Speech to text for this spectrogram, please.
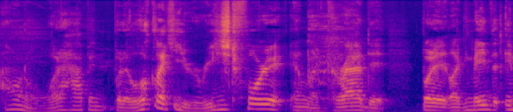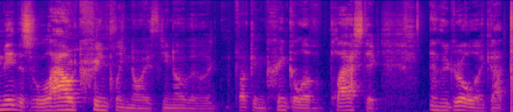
I don't know what happened, but it looked like he reached for it and like grabbed it, but it like made the, it made this loud crinkling noise, you know, the like, fucking crinkle of plastic, and the girl like got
